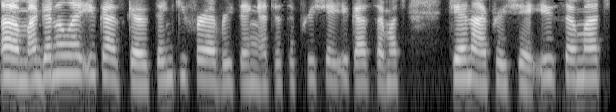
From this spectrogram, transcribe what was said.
um, I'm gonna let you guys go. Thank you for everything. I just appreciate you guys so much. Jen, I appreciate you so much.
